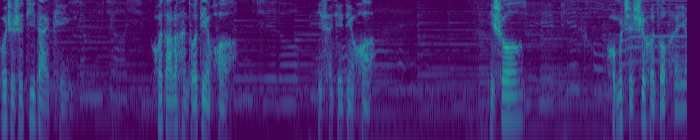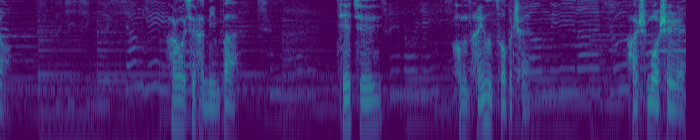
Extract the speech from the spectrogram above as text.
我只是替代品。我打了很多电话，你才接电话。你说我们只适合做朋友，而我却很明白，结局我们朋友都做不成，而是陌生人。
